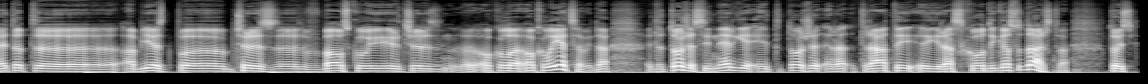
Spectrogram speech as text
этот э, объезд по, через э, в Бауску и через э, около около Ецевы, да, это тоже синергия, это тоже траты и расходы государства. То есть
